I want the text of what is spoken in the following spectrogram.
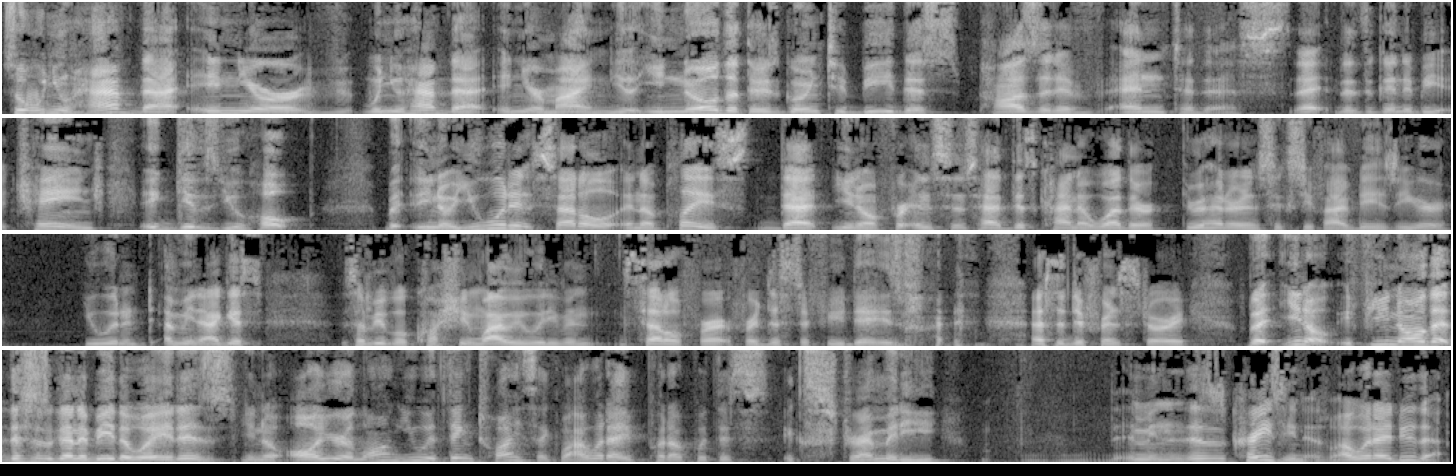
So when you have that in your when you have that in your mind, you, you know that there's going to be this positive end to this. That there's going to be a change. It gives you hope. But you know, you wouldn't settle in a place that you know, for instance, had this kind of weather 365 days a year. You wouldn't. I mean, I guess some people question why we would even settle for for just a few days, but that's a different story. But you know, if you know that this is going to be the way it is, you know, all year long, you would think twice. Like, why would I put up with this extremity? I mean, this is craziness. Why would I do that?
